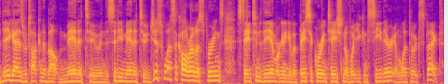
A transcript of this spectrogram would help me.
Today, guys, we're talking about Manitou in the city of Manitou, just west of Colorado Springs. Stay tuned to the end. We're going to give a basic orientation of what you can see there and what to expect.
